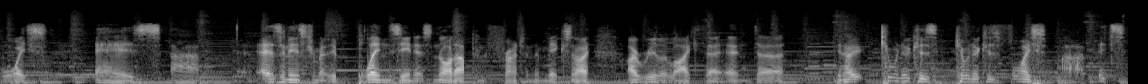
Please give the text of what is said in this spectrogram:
voice as um, as an instrument. It blends in. It's not up in front in the mix, and I, I really like that. And uh, you know, Kiwanuka's Kiwanuka's voice. Uh, it's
